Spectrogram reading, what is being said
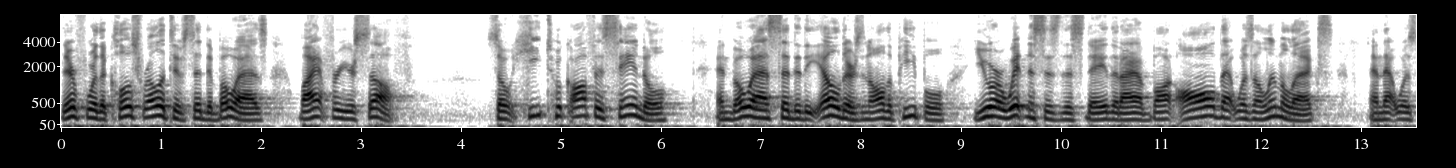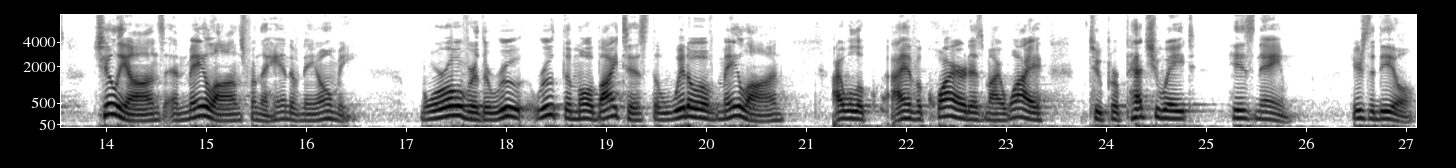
Therefore, the close relative said to Boaz, Buy it for yourself. So he took off his sandal, and Boaz said to the elders and all the people, You are witnesses this day that I have bought all that was Elimelech's, and that was Chilion's and Mahlon's from the hand of Naomi. Moreover, the Ruth, the Moabitess, the widow of Mahlon, I, will, I have acquired as my wife to perpetuate his name. Here's the deal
